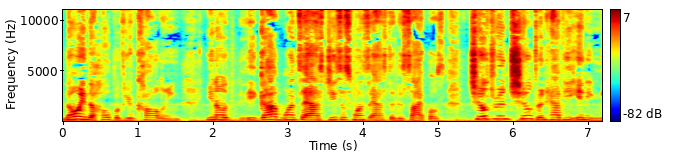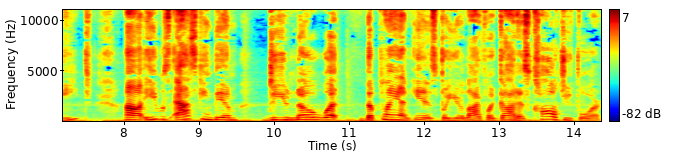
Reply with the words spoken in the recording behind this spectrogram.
knowing the hope of your calling. You know, God once asked, Jesus once asked the disciples, Children, children, have ye any meat? Uh, he was asking them, Do you know what the plan is for your life, what God has called you for?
